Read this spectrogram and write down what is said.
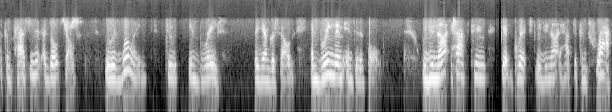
a compassionate adult self who is willing to embrace the younger selves and bring them into the fold. We do not have to get glitched. We do not have to contract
